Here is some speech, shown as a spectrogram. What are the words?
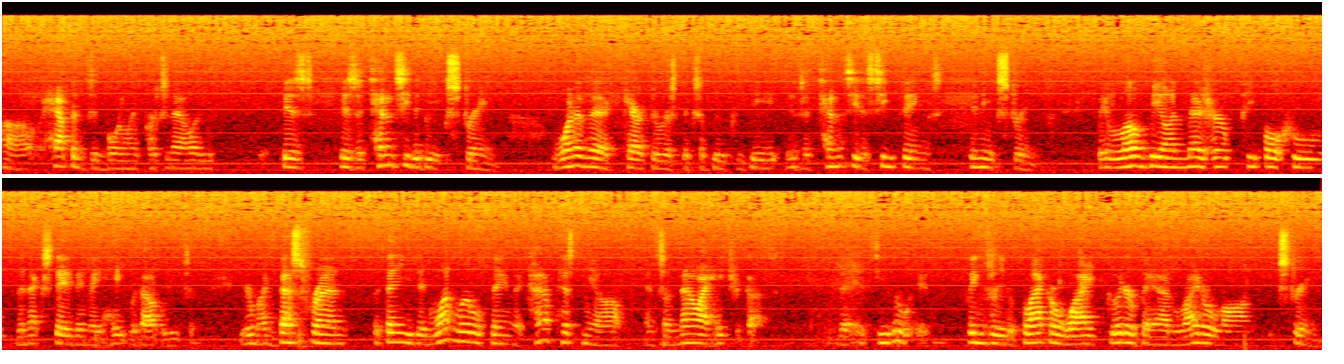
uh, happens in borderline personality is is a tendency to be extreme. One of the characteristics of BPD is a tendency to see things in the extreme. They love beyond measure people who the next day they may hate without reason. You're my best friend, but then you did one little thing that kind of pissed me off, and so now I hate your guts. It's either it, things are either black or white, good or bad, right or wrong, extremes.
